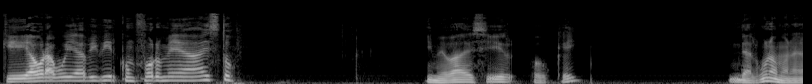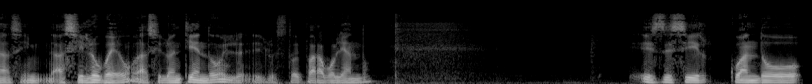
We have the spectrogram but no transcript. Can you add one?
Que ahora voy a vivir conforme a esto. Y me va a decir, ok, de alguna manera así, lo veo, así lo entiendo y lo, y lo estoy paraboleando. Es decir, cuando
